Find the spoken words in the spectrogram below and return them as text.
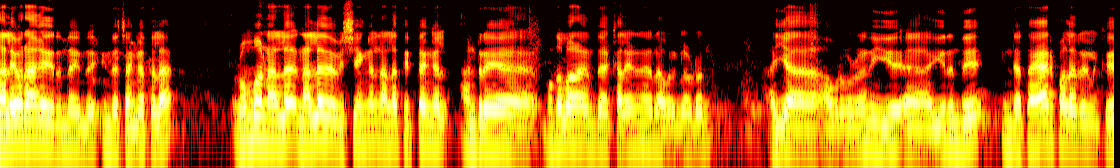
தலைவராக இருந்த இந்த இந்த சங்கத்தில் ரொம்ப நல்ல நல்ல விஷயங்கள் நல்ல திட்டங்கள் அன்றைய முதல்வராக இருந்த கலைஞர் அவர்களுடன் ஐயா அவர்களுடன் இருந்து இந்த தயாரிப்பாளர்களுக்கு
